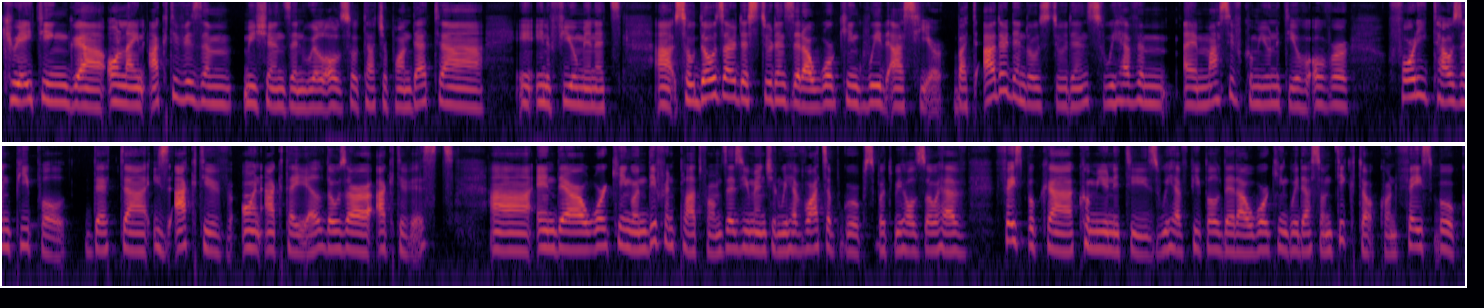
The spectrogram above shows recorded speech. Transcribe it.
creating uh, online activism missions, and we'll also touch upon that uh, in, in, a few minutes. Uh, so, those are the students that are working with us here. But other than those students, we have a, a massive community of over 40,000 people that uh, is active on ACT-IL. Those are activists, uh, and they are working on different platforms. As you mentioned, we have WhatsApp groups, but we also have Facebook uh, communities. We have people that are working with us on TikTok, on Facebook,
